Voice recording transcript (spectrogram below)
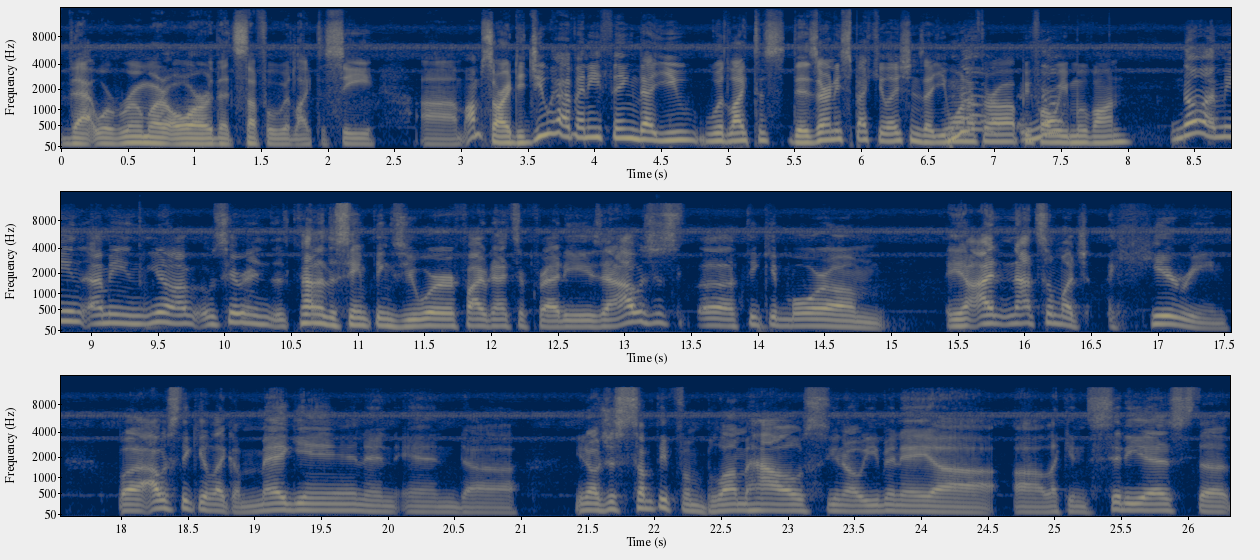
That, were rumored or that stuff we would like to see. Um, I'm sorry. Did you have anything that you would like to? s- Is there any speculations that you want No, to throw out before no. we move on? No, I mean, I mean, you know, I was hearing the- kind of the same things you were, Five Nights at Freddy's, and I was just uh, thinking more, um, you know, I not so much hearing, but I was thinking like a Megan and and uh, you know, just something from Blumhouse, you know, even a uh, uh, like Insidious, the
